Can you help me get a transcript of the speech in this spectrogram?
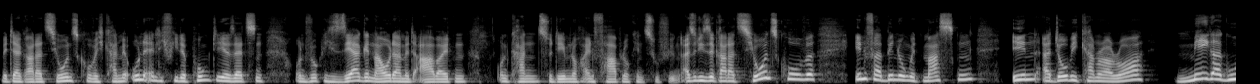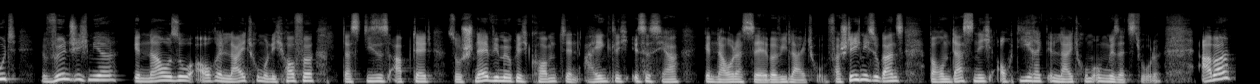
mit der Gradationskurve, ich kann mir unendlich viele Punkte hier setzen und wirklich sehr genau damit arbeiten und kann zudem noch einen Farblook hinzufügen. Also diese Gradationskurve in Verbindung mit Masken in Adobe Camera Raw Mega gut, wünsche ich mir genauso auch in Lightroom und ich hoffe, dass dieses Update so schnell wie möglich kommt, denn eigentlich ist es ja genau dasselbe wie Lightroom. Verstehe ich nicht so ganz, warum das nicht auch direkt in Lightroom umgesetzt wurde. Aber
